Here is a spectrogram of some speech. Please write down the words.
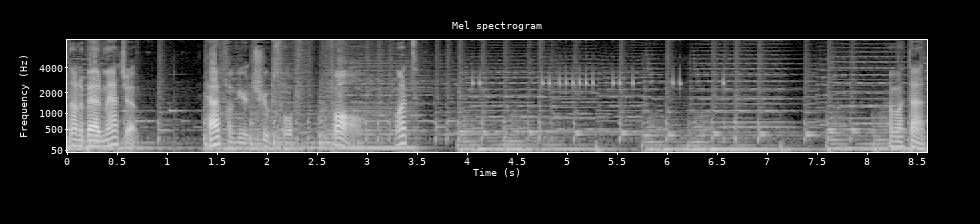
Not a bad matchup. Half of your troops will fall. What? How about that?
